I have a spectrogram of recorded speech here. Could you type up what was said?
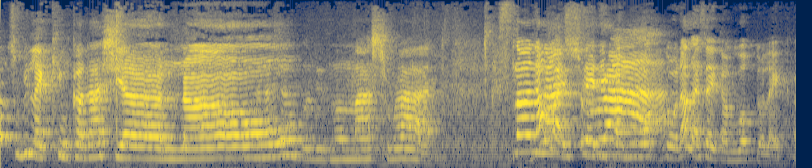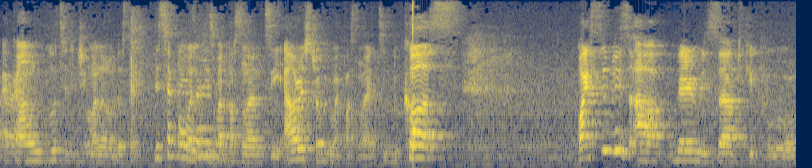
want to be like Kim Kardashian now. body is not natural. It's not That's why I said it can be worked on. That's why I said it can be worked on. Like I Alright. can go to the gym and all those things. The second one is my personality. I always struggle with my personality because my siblings are very reserved people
